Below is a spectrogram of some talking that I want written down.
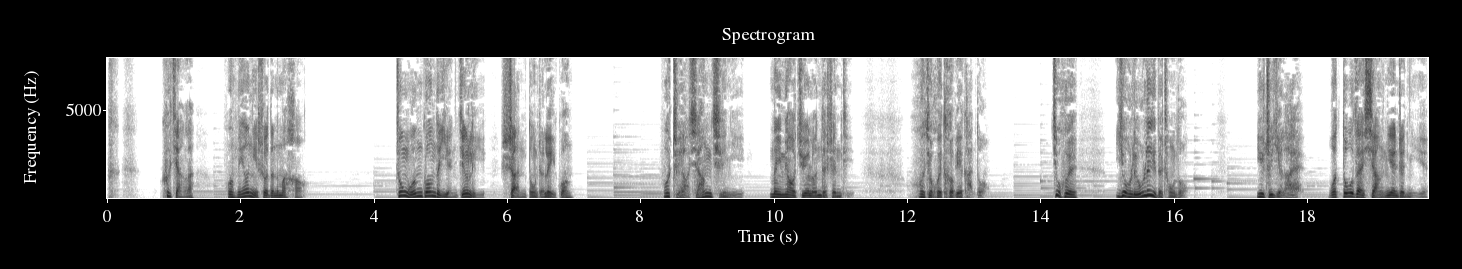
过奖了，我没有你说的那么好。”钟文光的眼睛里闪动着泪光。我只要想起你美妙绝伦的身体，我就会特别感动，就会有流泪的冲动。一直以来，我都在想念着你，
